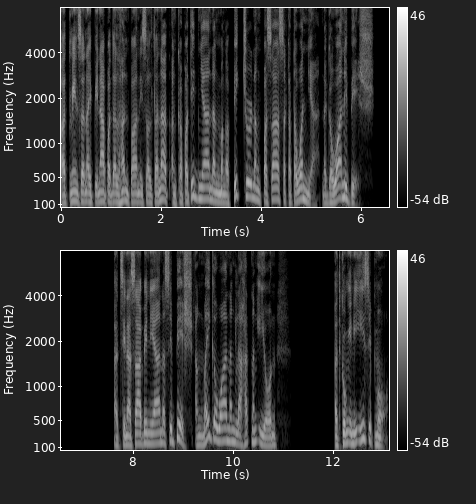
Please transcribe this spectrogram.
At minsan ay pinapadalhan pa ni Sultanat ang kapatid niya ng mga picture ng pasa sa katawan niya na gawa ni Bish. At sinasabi niya na si Bish ang may gawa ng lahat ng iyon at kung iniisip mo,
